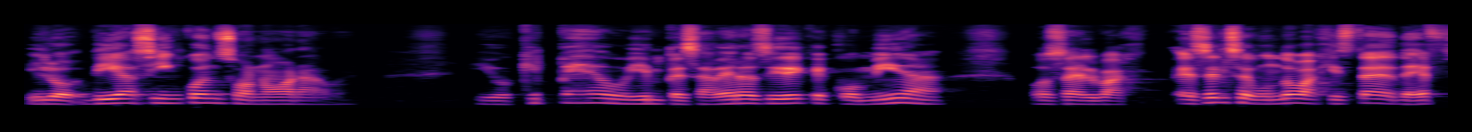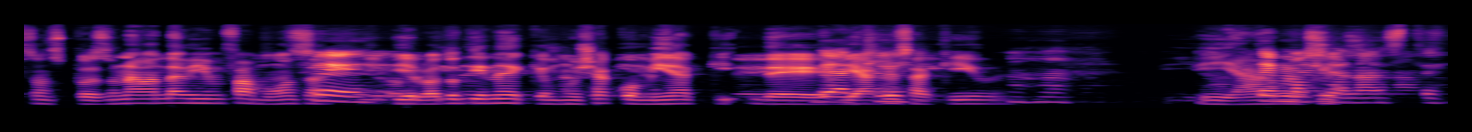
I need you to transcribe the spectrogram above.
Y lo, día 5 en Sonora, güey. Y yo, ¿qué pedo? Y empecé a ver así de que comida. O sea, el baj- es el segundo bajista de Deftones, pues es una banda bien famosa. Sí. Y el vato tiene de que mucha comida aquí, de, viajes aquí, güey. Ajá. Y ya, Te que- emocionaste.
